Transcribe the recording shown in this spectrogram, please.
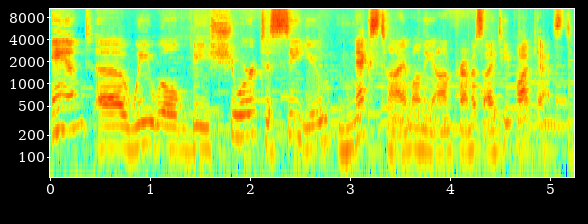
And uh, we will be sure to see you next time on the On Premise IT Podcast.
